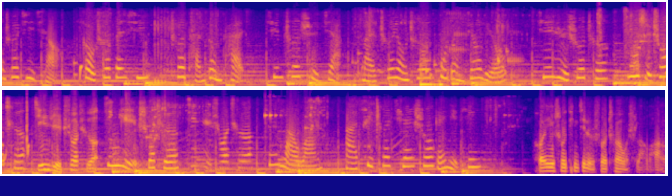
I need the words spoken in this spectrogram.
用车技巧、购车分析、车谈动态、新车试驾、买车用车互动交流。今日说车，今日说车，今日说车，今日说车，今日说车，听老王把汽车圈说给你听。欢迎收听今日说车，我是老王。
